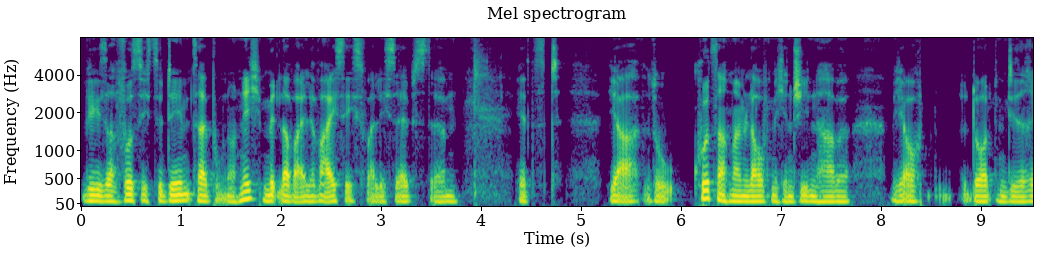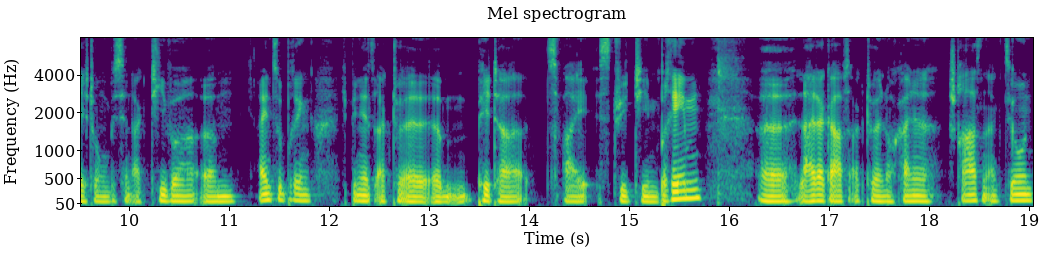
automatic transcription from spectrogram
wie gesagt, wusste ich zu dem Zeitpunkt noch nicht. Mittlerweile weiß ich es, weil ich selbst ähm, jetzt ja so kurz nach meinem Lauf mich entschieden habe, mich auch dort in diese Richtung ein bisschen aktiver ähm, einzubringen. Ich bin jetzt aktuell ähm, Peter 2 Street Team Bremen. Äh, leider gab es aktuell noch keine Straßenaktion,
